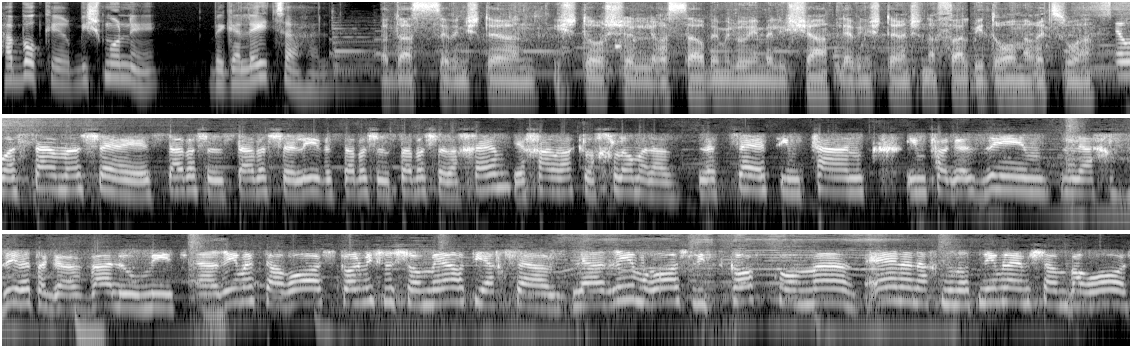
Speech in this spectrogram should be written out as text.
הבוקר בשמונה בגלי צה"ל. הדס לוינשטרן, אשתו של רס"ר במילואים אלישע לוינשטרן שנפל בדרום הרצועה. הוא עשה מה שסבא של סבא שלי וסבא של סבא שלכם יכל רק לחלום עליו. לצאת עם טנק, עם פגזים, להחזיר את הגאווה הלאומית, להרים את הראש, כל מי ששומע אותי עכשיו, להרים ראש, לזקוף קומה. אין, אנחנו נותנים להם שם בראש.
